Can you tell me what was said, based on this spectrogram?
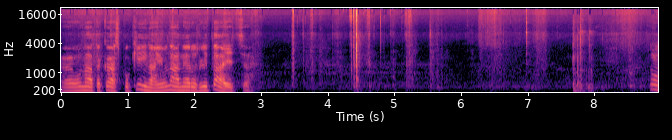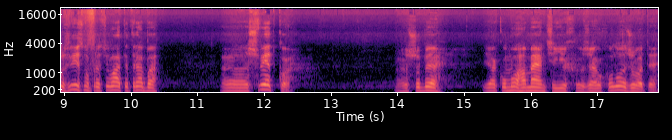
вона така спокійна і вона не розлітається. Ну, звісно, працювати треба швидко, е, щоб якомога менше їх вже охолоджувати.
